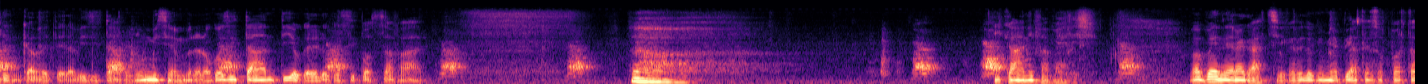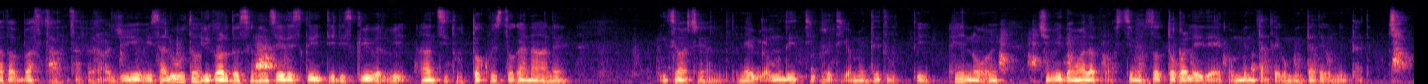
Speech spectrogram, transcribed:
link avete da visitare, non mi sembrano così tanti, io credo che si possa fare. I cani famelici. Va bene ragazzi, credo che mi abbiate sopportato abbastanza per oggi. Io vi saluto. Vi ricordo se non siete iscritti di iscrivervi anzitutto a questo canale. I social li abbiamo detti praticamente tutti e noi ci vediamo alla prossima sotto con le idee. Commentate, commentate, commentate. Ciao!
